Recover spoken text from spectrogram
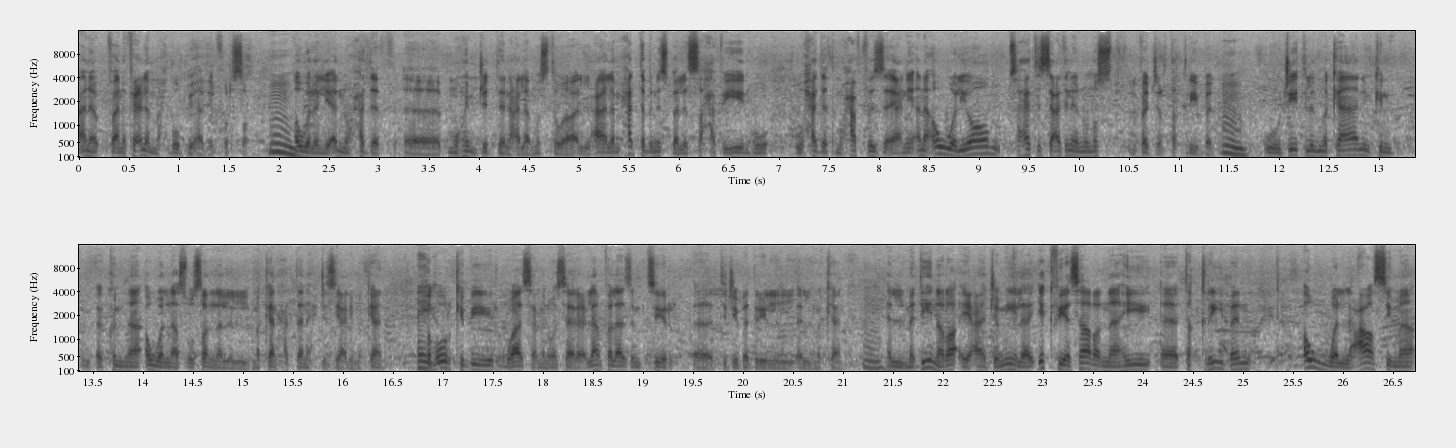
أنا فأنا فعلا محظوظ بهذه الفرصة. مم. أولا لأنه حدث آه، مهم جدا على مستوى العالم حتى بالنسبة للصحفيين هو حدث محفز. يعني أنا أول يوم صحيت الساعة 2 ونصف الفجر تقريبا. مم. وجيت للمكان يمكن كنا أول ناس وصلنا للمكان حتى نحجز يعني مكان. أيوة. حضور كبير واسع من وسائل الإعلام فلازم تصير آه، تجي بدري للمكان. المدينة رائعة جميلة يكفي يا سارة أنها هي آه، تقريبا أول عاصمة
